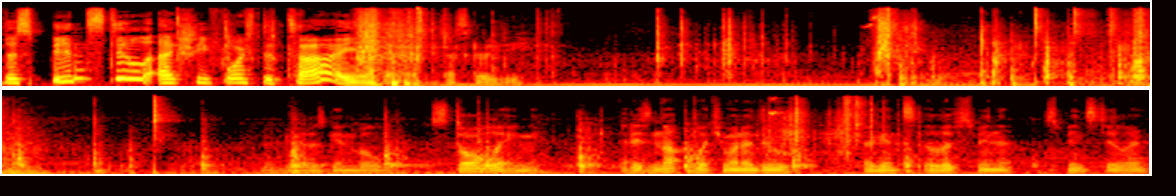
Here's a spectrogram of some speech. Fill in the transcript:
The spin still actually forced the tie. Damn, that's crazy. Begirados Genbull stalling. That is not what you want to do against a left spin spin stealer.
